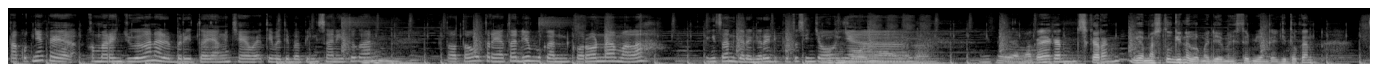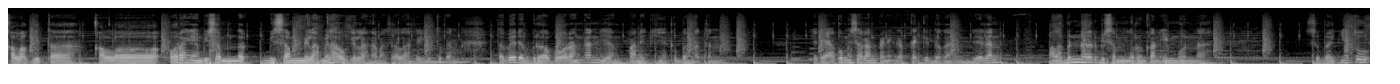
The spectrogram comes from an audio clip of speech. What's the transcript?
Takutnya kayak kemarin juga kan ada berita yang cewek tiba-tiba pingsan itu kan. Hmm. tahu-tahu ternyata dia bukan corona malah pingsan gara-gara diputusin cowoknya. Soalnya, ya kan. Gitu. Ya, makanya kan sekarang ya mas tuh gini loh media mainstream yang kayak gitu kan kalau kita kalau orang yang bisa mener- bisa memilah-milah oke lah nggak masalah kayak gitu kan. Tapi ada beberapa orang kan yang paniknya kebangetan. Ya kayak aku misalkan panik ngetek gitu kan dia kan malah bener bisa menurunkan imun. Nah sebaiknya tuh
